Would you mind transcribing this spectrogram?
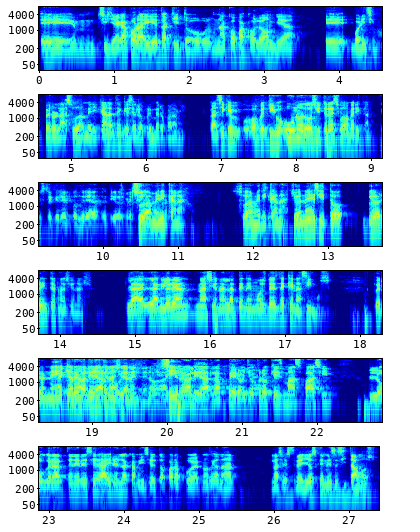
eh, si llega por ahí de taquito una Copa Colombia, eh, buenísimo, pero la Sudamericana tiene que ser lo primero para mí. Así que objetivo 1, 2 y 3, Sudamericana. ¿Usted qué le pondría de objetivos? Sudamericana. Sudamericana. Yo necesito gloria internacional. La, la gloria nacional la tenemos desde que nacimos, pero Hay que revalidarla, obviamente, ¿no? Hay Sí. que revalidarla, pero yo creo que es más fácil lograr tener ese aire en la camiseta para podernos ganar las estrellas que necesitamos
